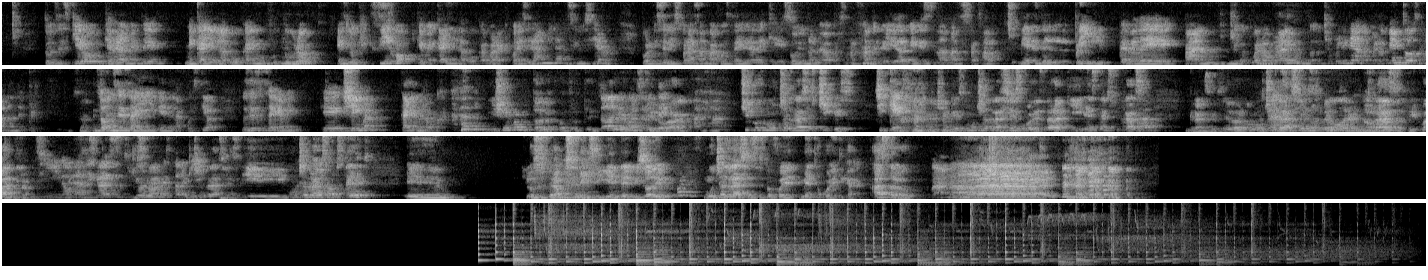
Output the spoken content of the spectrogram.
Entonces quiero que realmente me calle en la boca en un futuro, es lo que exijo, que me calle en la boca para que pueda decir, ah, mira, así lo hicieron. Porque se disfrazan bajo esta idea de que soy una nueva persona, cuando en realidad vienes nada más disfrazada. Vienes del PRI, PRD, PAN, digo, bueno, hay un chapulineando, pero bien todos se mandan del PRI. Exacto. Entonces ahí viene la cuestión. Entonces ese sería mi, que Sheinbaum, cállame la boca. y Sheinbaum y toda la 4T. Toda la Esperemos que 4T. lo haga. Ajá. Chicos, muchas gracias, chiques. Chique. Chiques, muchas gracias por estar aquí. Esta es su casa. Gracias. Eduardo, muchas Gracias, gracias. No, gracias a ti por. Sí, no, Gracias. gracias, gracias. Qué honor estar aquí. Muchas gracias y muchas gracias a ustedes. Eh, los esperamos en el siguiente episodio. Muchas gracias. Esto fue Metropolítica. Hasta luego. Bye. Bye.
